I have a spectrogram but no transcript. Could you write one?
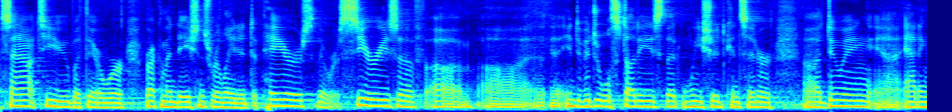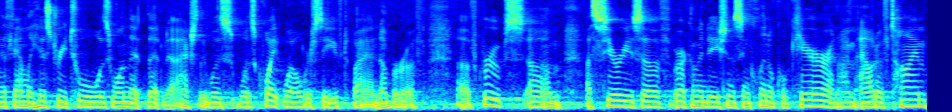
sent out to you, but there were recommendations related to payers. There were a series of um, uh, individual studies that we should consider uh, doing. Uh, adding a family history tool was one that, that actually was, was quite well received by a number of, of groups. Um, a series of recommendations in clinical care, and I'm out of time,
